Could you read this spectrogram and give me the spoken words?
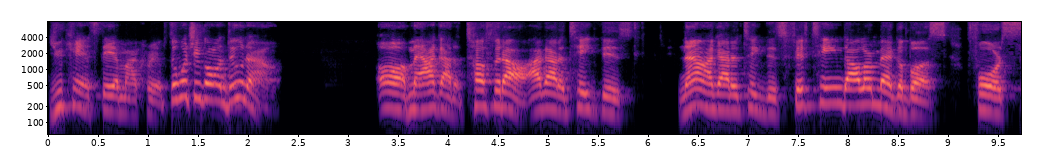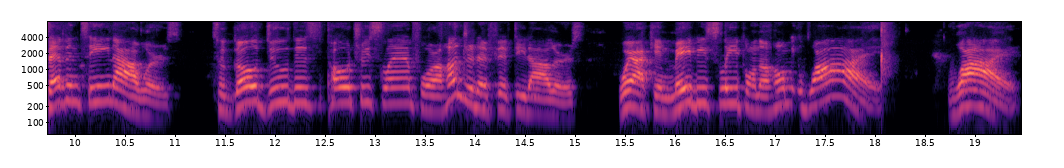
you can't stay at my crib so what you gonna do now oh man i gotta tough it out i gotta take this now i gotta take this $15 megabus for 17 hours to go do this poetry slam for $150 where i can maybe sleep on the home why why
